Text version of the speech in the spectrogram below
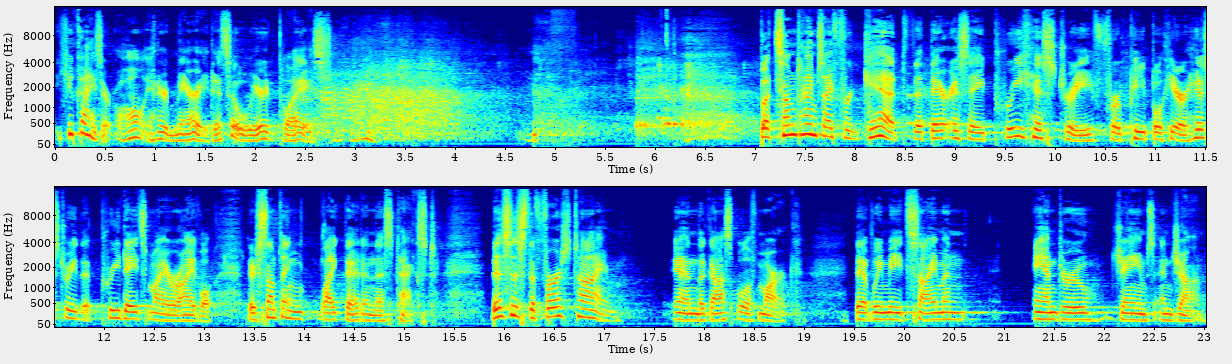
You guys are all intermarried. It's a weird place. But sometimes I forget that there is a prehistory for people here, a history that predates my arrival. There's something like that in this text. This is the first time in the Gospel of Mark that we meet Simon, Andrew, James, and John.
